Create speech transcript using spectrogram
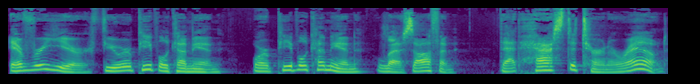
every year fewer people come in, or people come in less often. That has to turn around.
